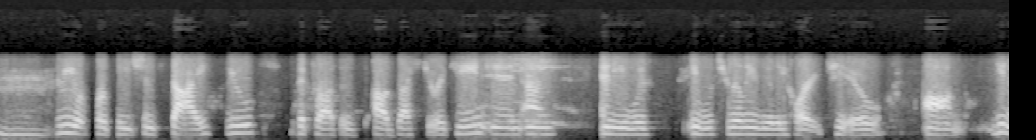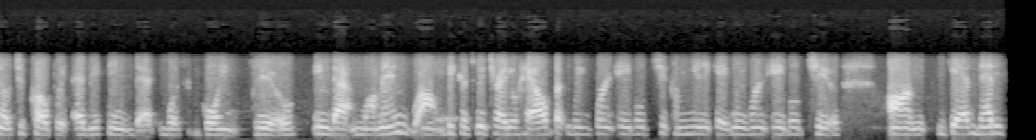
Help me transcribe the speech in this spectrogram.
mm-hmm. three or four patients die through the process of that hurricane and, um, and it was it was really really hard to um you know to cope with everything that was going through in that moment um, because we tried to help but we weren't able to communicate. We weren't able to um, get med-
